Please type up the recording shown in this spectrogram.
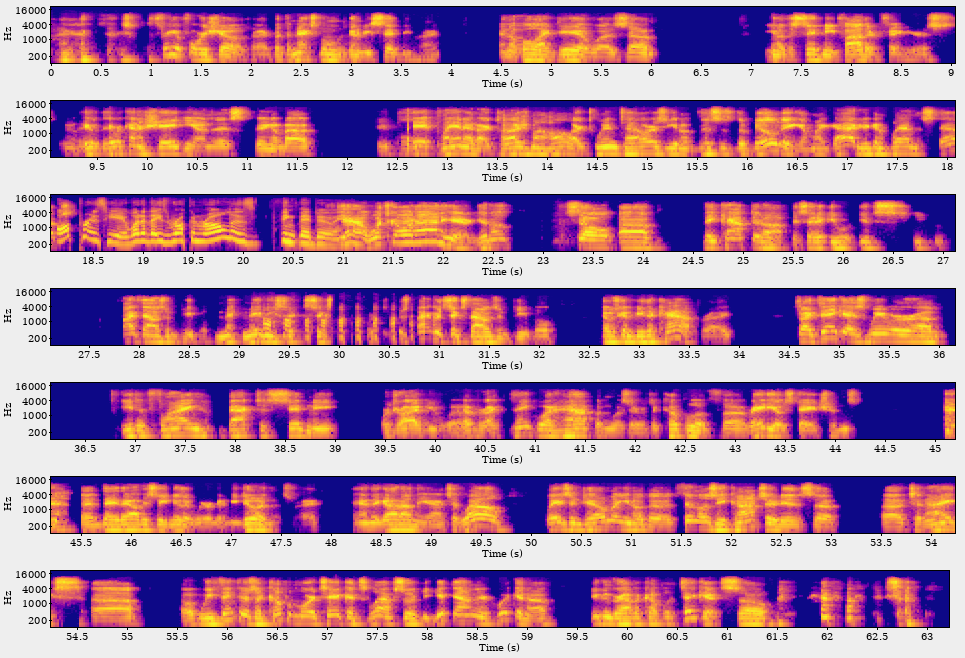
three or four shows, right? But the next one was going to be Sydney, right? And the whole idea was, uh, you know, the Sydney father figures. You know, they, they were kind of shaky on this thing about play, playing at our Taj Mahal, our Twin Towers. You know, this is the building. Oh my God, you're going to play on the steps. Opera's here. What do these rock and rollers think they're doing? Yeah, what's going on here? You know, so uh, they capped it up. They said it, it's five thousand people, maybe six, six it was five or six thousand people. That was going to be the cap, right? So I think as we were um, either flying back to Sydney or driving, whatever, I think what happened was there was a couple of uh, radio stations that they they obviously knew that we were going to be doing this, right? And they got on the air and said, "Well, ladies and gentlemen, you know the Thin Lizzy concert is uh, uh, tonight." Uh, uh, we think there's a couple more tickets left. So if you get down there quick enough, you can grab a couple of tickets. So, so,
